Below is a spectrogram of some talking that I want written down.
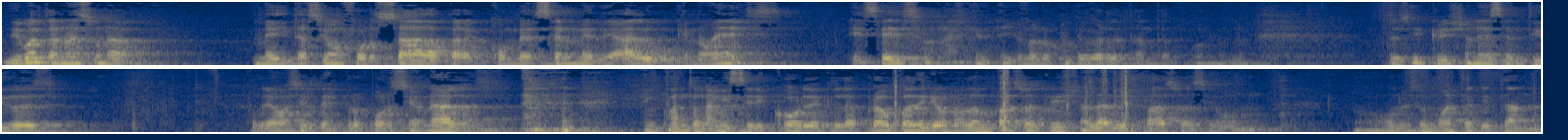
De vuelta, no es una meditación forzada para convencerme de algo que no es. Es eso, y uno lo puede ver de tantas formas. Entonces, sí, Krishna en ese sentido es, podríamos decir, desproporcional en cuanto a la misericordia, que la Prabhupada diría, uno da un paso a Krishna, da diez pasos hacia uno. Uno eso muestra que, tan,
